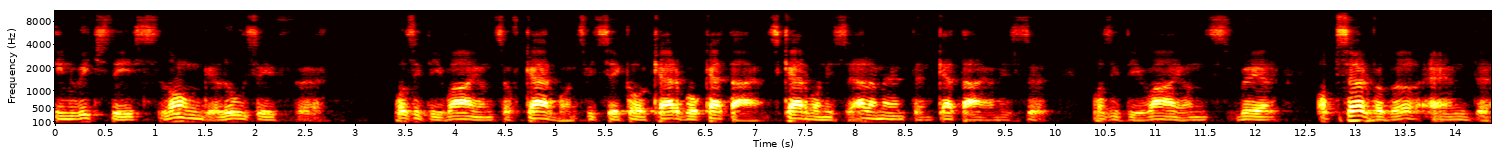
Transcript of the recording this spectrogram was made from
in which these long elusive uh, positive ions of carbons, which they call carbocations, carbon is element and cation is uh, positive ions, were observable, and uh,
